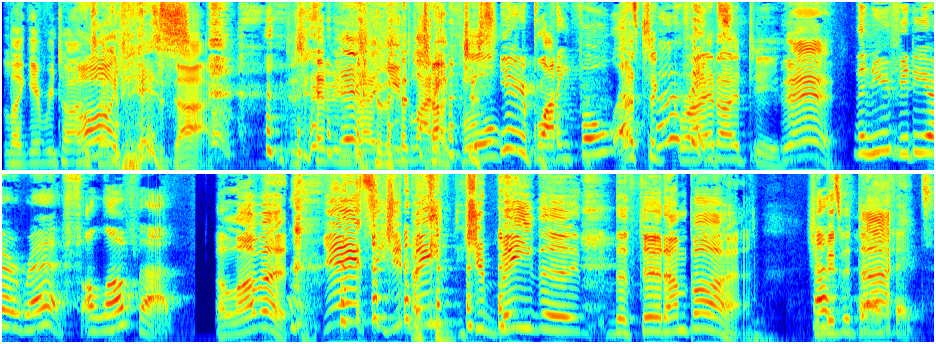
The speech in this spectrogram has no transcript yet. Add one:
Like every time Oh, somebody yes. hits a duck, just have him Yeah, go, you that bloody duck fool. You bloody fool. That's, That's a great idea. Yeah, The new video ref. I love that. I love it. Yes, it should be should be the the third umpire. Should That's be the duck. perfect.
